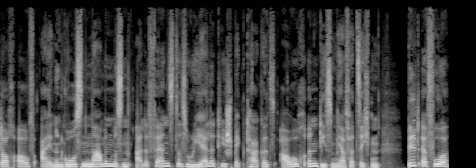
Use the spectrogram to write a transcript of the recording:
Doch auf einen großen Namen müssen alle Fans des Reality-Spektakels auch in diesem Jahr verzichten. Bild erfuhr,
